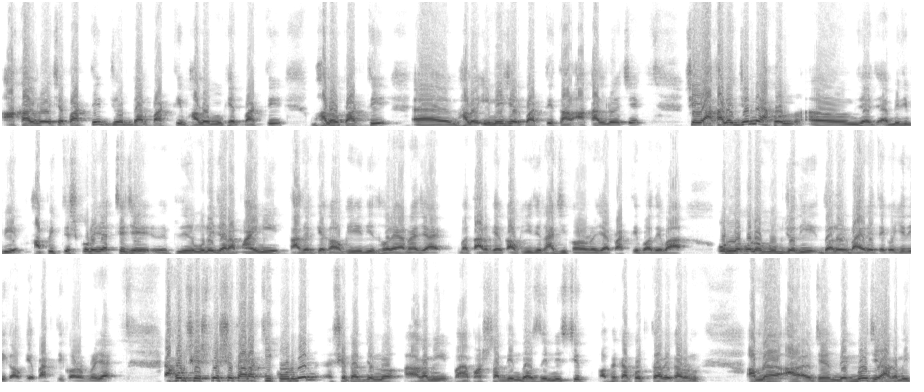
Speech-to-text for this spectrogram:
আকাল রয়েছে প্রার্থীর জোরদার প্রার্থী, ভালো মুখের প্রার্থী, ভালো প্রার্থী ভালো ইমেজের প্রার্থী, তার আকাল রয়েছে। সেই আকালের জন্য এখন বিজেপি হাপিত্তেশ করে যাচ্ছে যে, তৃণমূলে যারা পায়নি, তাদেরকে কাউকে যদি ধরে আনা যায় বা তারকে কাউকে যদি রাজি করানো যায় প্রার্থী পদে বা অন্য কোনো মুখ যদি দলের বাইরে থেকে যদি কাউকে প্রার্থী করানো যায়, এখন শেষমেশে তারা কি করবেন, সেটার জন্য আগামী পাঁচ, সাত দিন, দশ দিন নিশ্চিত অপেক্ষা করতে হবে, কারণ আমরা দেখব যে আগামী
